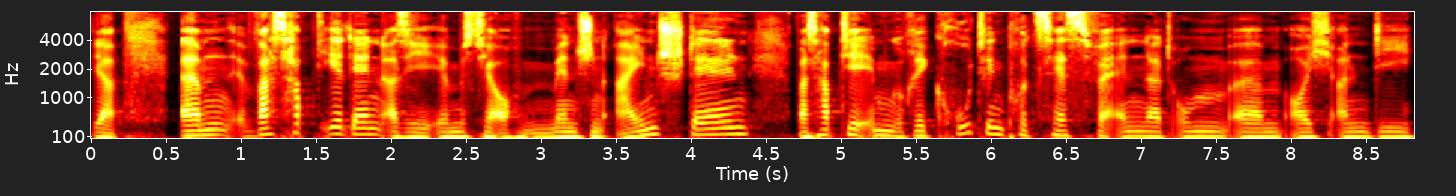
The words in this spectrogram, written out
Ja. Ähm, was habt ihr denn, also ihr müsst ja auch Menschen einstellen, was habt ihr im Recruiting-Prozess verändert, um ähm, euch an die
